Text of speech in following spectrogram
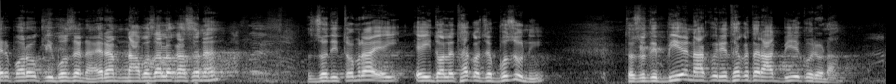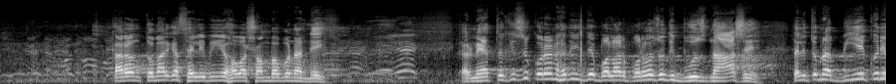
এরপরেও কি বোঝে না? এরম না বোঝা লোক আছে না? যদি তোমরা এই এই দলে থাকো যে বুঝুনি, তো যদি বিয়ে না করিয়ে থাকো তার আর বিয়ে করো না। কারণ তোমার কাছে ছেলে মেয়ে হওয়ার সম্ভাবনা নেই। কারণ এত কিছু কোরআন হাদিস দিয়ে বলার পরেও যদি বুঝ না আসে, তাহলে তোমরা বিয়ে করে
